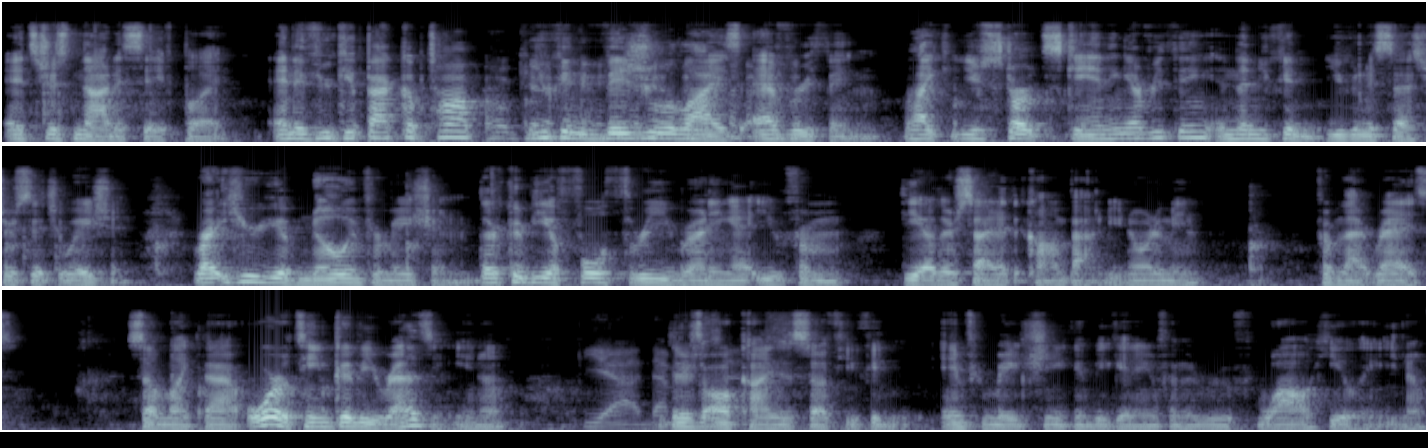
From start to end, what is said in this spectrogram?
It's just not a safe play. And if you get back up top, you can visualize everything. Like you start scanning everything, and then you can you can assess your situation. Right here, you have no information. There could be a full three running at you from the other side of the compound. You know what I mean? From that res, something like that. Or a team could be resing. You know Yeah, that there's all sense. kinds of stuff you can information you can be getting from the roof while healing you know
